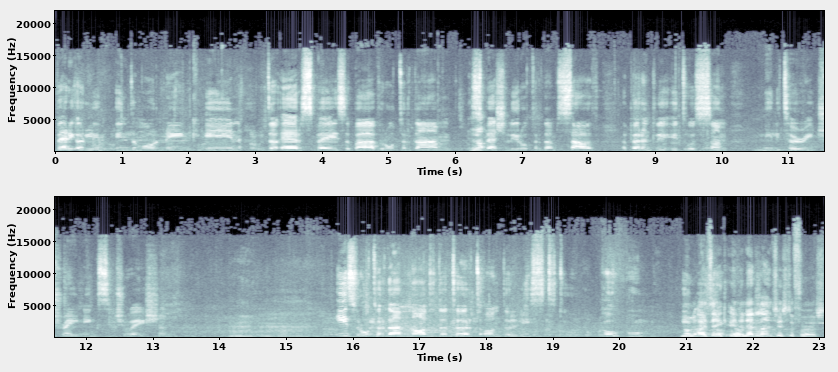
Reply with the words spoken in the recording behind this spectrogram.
very early in the morning in the airspace above Rotterdam, Yeah. especially Rotterdam South. Apparently, it was some military training situation. Hmm. Is Rotterdam not the third on the list to go boom? No, I think in the Netherlands it's the first.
